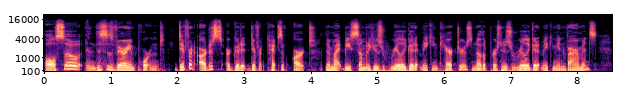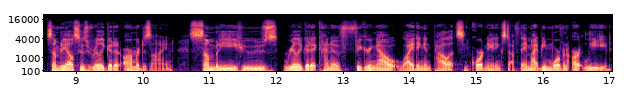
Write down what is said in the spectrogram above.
also, and this is very important, different artists are good at different types of art. There might be somebody who's really good at making characters, another person who's really good at making environments, somebody else who's really good at armor design, somebody who's really good at kind of figuring out lighting and palettes and coordinating stuff. They might be more of an art lead.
